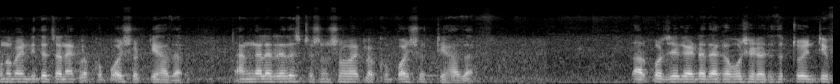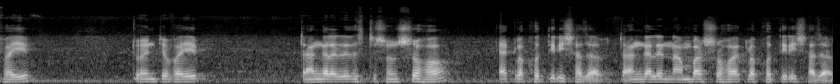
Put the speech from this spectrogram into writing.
কোনো ভাই নিতে চান, এক লক্ষ পঁয়ষট্টি হাজার। টাঙ্গালের রেজিস্ট্রেশন সহ এক লক্ষ পঁয়ষট্টি হাজার। তারপর যে গাড়িটা দেখাবো সেটা হচ্ছে টোয়েন্টি ফাইভ। টোয়েন্টি ফাইভ টাঙ্গালের রেজিস্ট্রেশন সহ এক লক্ষ তিরিশ হাজার। টাঙ্গালের নাম্বার সহ এক লক্ষ তিরিশ হাজার।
